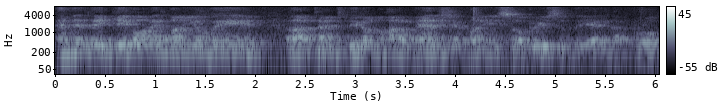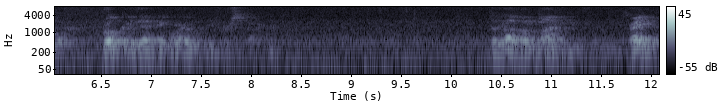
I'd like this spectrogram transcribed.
and then they give all that money away, and a lot of times they don't know how to manage that money, so pretty soon they end up broke, broker than they were when they first started. The love of money, right?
